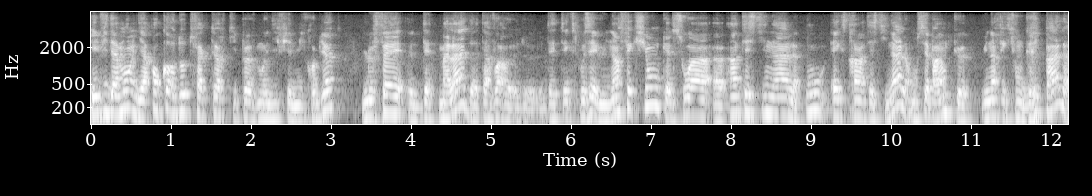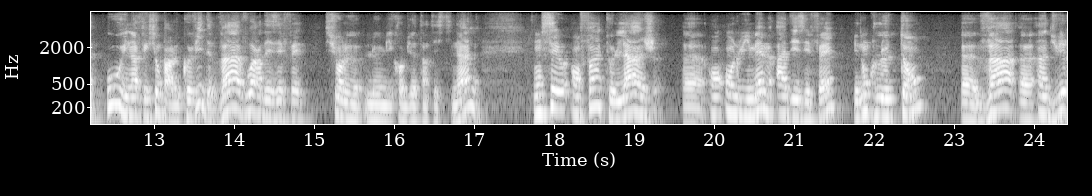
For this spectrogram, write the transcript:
Évidemment, il y a encore d'autres facteurs qui peuvent modifier le microbiote. Le fait d'être malade, d'avoir, d'être exposé à une infection, qu'elle soit euh, intestinale ou extra-intestinale. On sait par exemple qu'une infection grippale ou une infection par le Covid va avoir des effets sur le, le microbiote intestinal. On sait enfin que l'âge euh, en, lui-même a des effets. Et donc le temps euh, va euh, induire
